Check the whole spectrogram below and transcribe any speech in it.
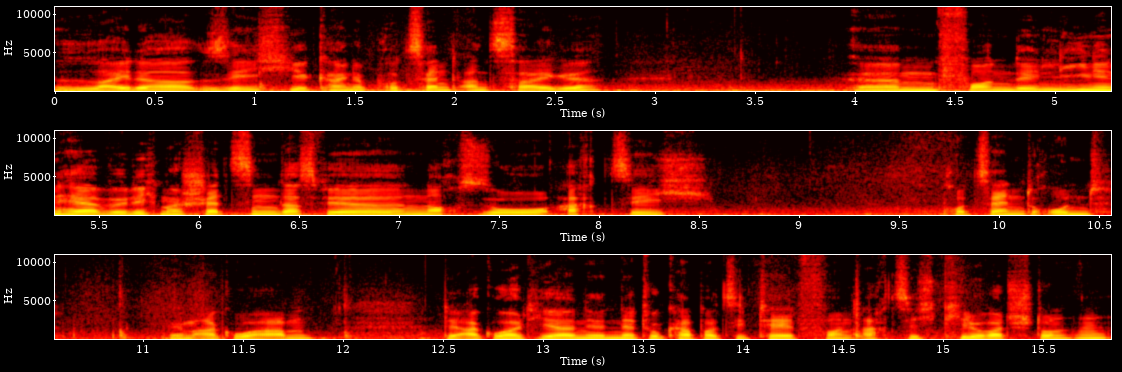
Leider sehe ich hier keine Prozentanzeige. Ähm, von den Linien her würde ich mal schätzen, dass wir noch so 80 Prozent rund im Akku haben. Der Akku hat hier eine Nettokapazität von 80 Kilowattstunden.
